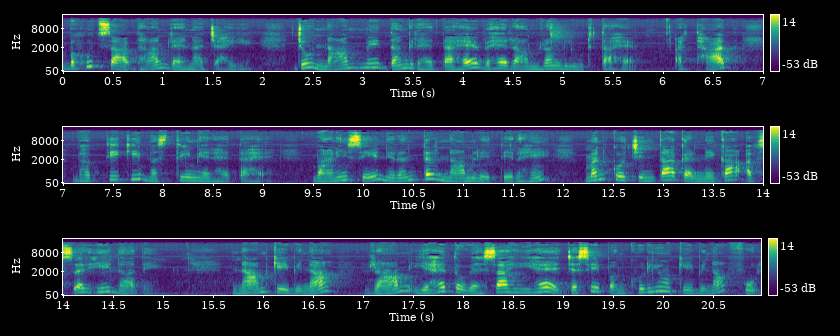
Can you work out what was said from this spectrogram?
बहुत सावधान रहना चाहिए। जो नाम में दंग रहता है, वह राम रंग लूटता है, अर्थात भक्ति की मस्ती में रहता है। वाणी से निरंतर नाम लेते रहें, मन को चिंता करने का अवसर ही ना दें। नाम के बिना राम यह तो वैसा ही है जैसे पंखुड़ियों के बिना फूल।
